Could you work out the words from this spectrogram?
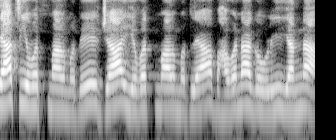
त्याच यवतमाळमध्ये ज्या यवतमाळमधल्या भावना गवळी यांना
